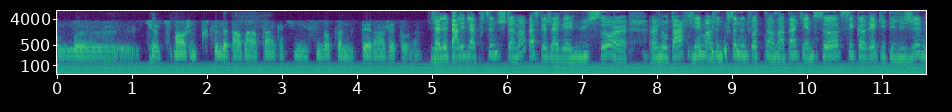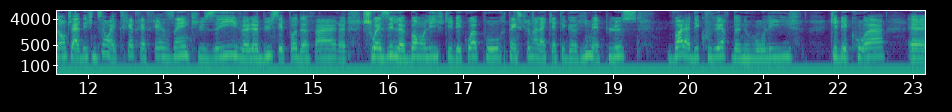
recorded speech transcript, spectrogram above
ou euh, qui, mange une poutine de temps en temps quand il est ici. Nous autres, ça ne nous dérangeait pas. Hein. J'allais parler de la poutine justement parce que j'avais lu ça, un, auteur qui vient manger une poutine une fois de temps en temps, qui aime ça, c'est correct, qui est éligible. Donc, la définition est très, très, très inclusive. Le but, c'est pas de faire euh, choisir le bon livre québécois pour t'inscrire dans la catégorie, mais plus va à la découverte de nouveaux livres québécois, euh,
